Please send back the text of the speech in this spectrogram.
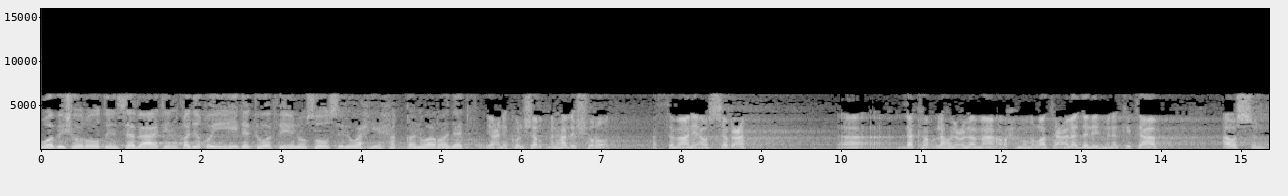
وبشروط سبعة قد قيدت وفي نصوص الوحي حقا وردت. يعني كل شرط من هذه الشروط الثمانية أو السبعة آه ذكر له العلماء رحمهم الله تعالى دليل من الكتاب أو السنة.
